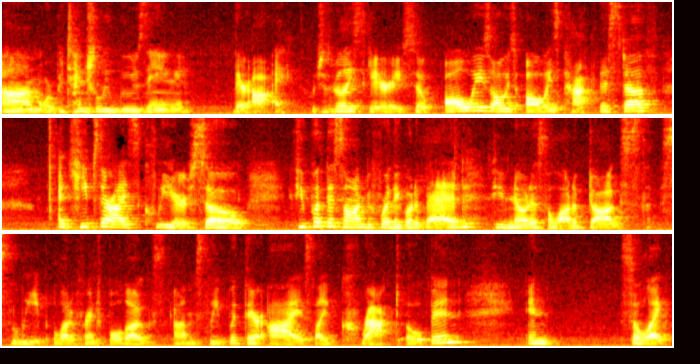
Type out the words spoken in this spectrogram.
um, or potentially losing their eye, which is really scary. So always, always, always pack this stuff it keeps their eyes clear. So if you put this on before they go to bed, if you've noticed a lot of dogs sleep, a lot of French Bulldogs um, sleep with their eyes like cracked open. And so like,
